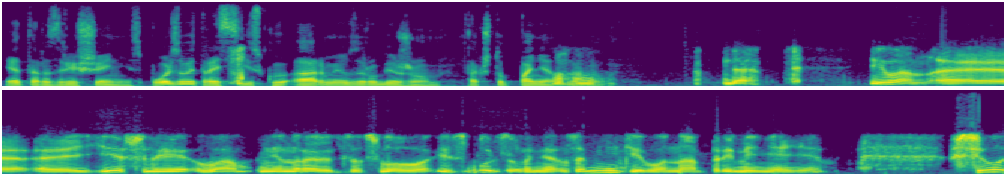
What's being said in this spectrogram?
это разрешение использовать российскую армию за рубежом? Так, чтобы понятно было. Да. Иван, э, э, если вам не нравится слово использование, замените его на применение. Все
